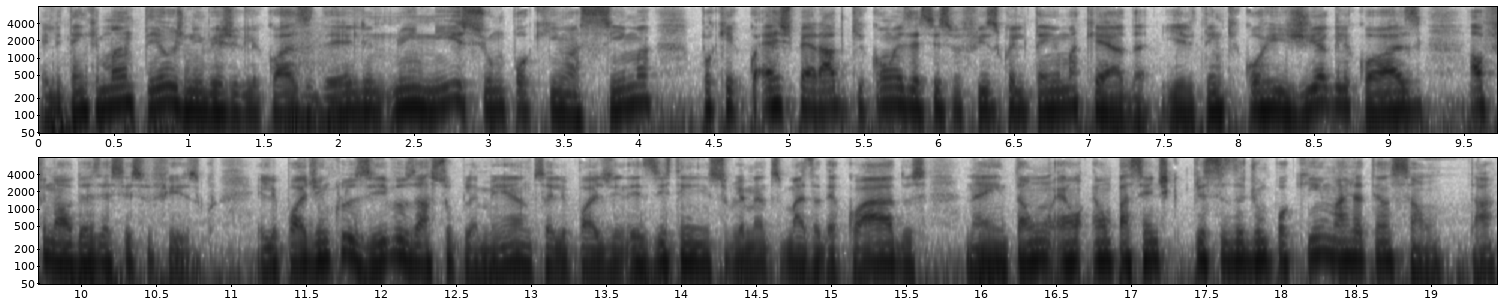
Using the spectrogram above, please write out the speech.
Ele tem que manter os níveis de glicose dele no início um pouquinho acima porque é esperado que com o exercício físico ele tenha uma queda e ele tem que corrigir a glicose ao final do exercício físico. Ele pode inclusive usar suplementos, ele pode existem suplementos mais adequados, né? Então é um, é um paciente que precisa de um pouquinho mais de atenção, tá?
